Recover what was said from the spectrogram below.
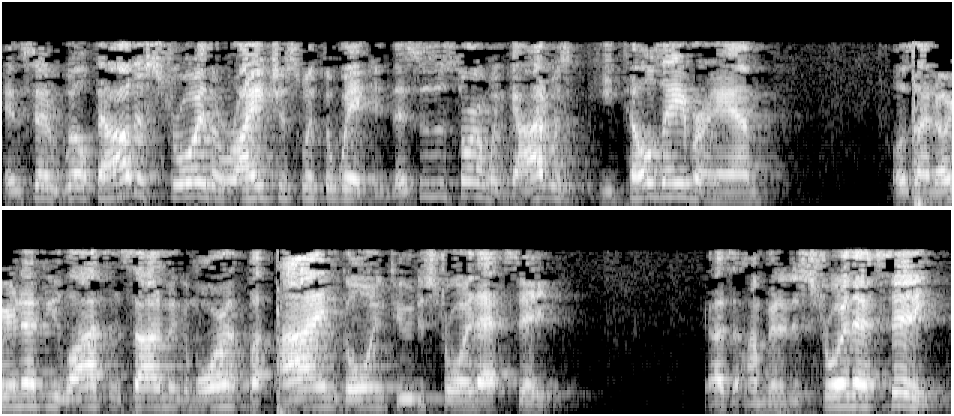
and said, Wilt thou destroy the righteous with the wicked? This is the story when God was, he tells Abraham, Listen, I know your nephew Lot's in Sodom and Gomorrah, but I'm going to destroy that city. God said, I'm going to destroy that city.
